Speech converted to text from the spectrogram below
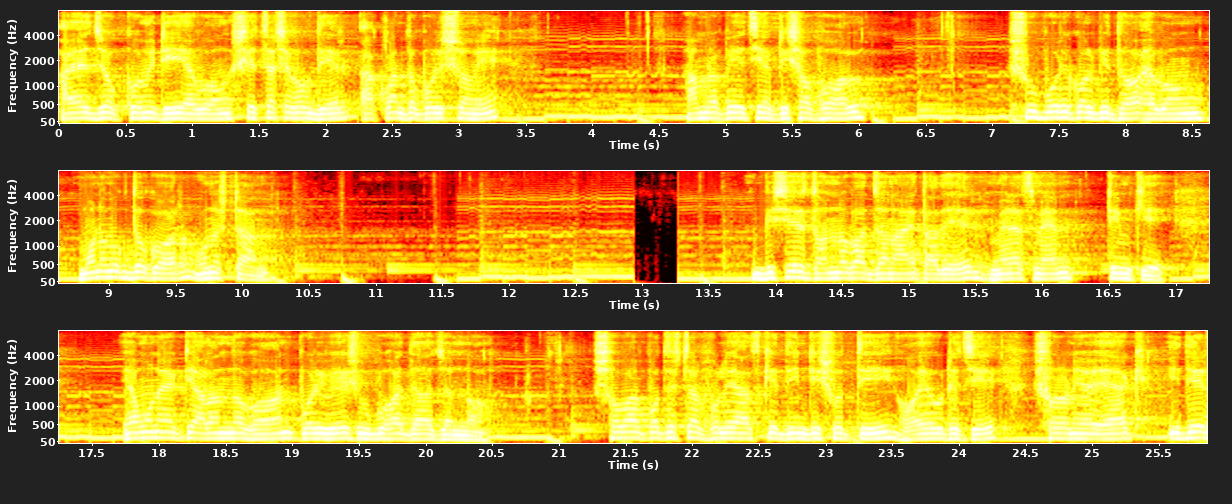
আয়োজক কমিটি এবং স্বেচ্ছাসেবকদের আক্রান্ত পরিশ্রমে আমরা পেয়েছি একটি সফল, সুপরিকল্পিত এবং মনোমুগ্ধকর অনুষ্ঠান। বিশেষ ধন্যবাদ জানায় তাদের ম্যানেজমেন্ট টিমকে এমন একটি আনন্দঘন পরিবেশ উপহার দেওয়ার জন্য। সবার প্রচেষ্টার ফলে আজকে দিনটি সত্যি হয়ে উঠেছে। স্মরণীয় এক ঈদের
